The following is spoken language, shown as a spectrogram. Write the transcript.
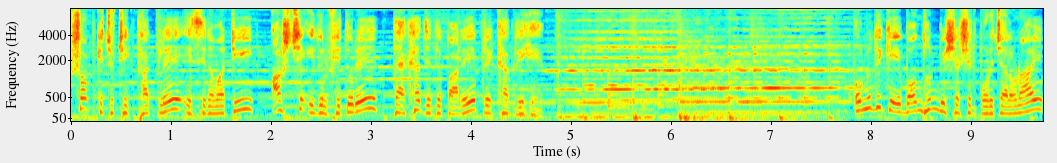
সবকিছু ঠিক থাকলে এই সিনেমাটি আসছে ঈদুল ফিতরে, দেখা যেতে পারে প্রেক্ষাগৃহে। অন্যদিকে বন্ধন বিশ্বাসের পরিচালনায়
